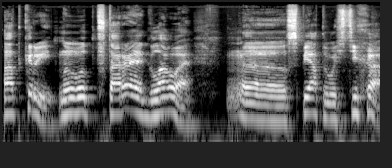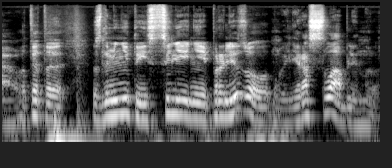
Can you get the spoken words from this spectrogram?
открыть. Ну вот вторая глава э, с пятого стиха, вот это знаменитое исцеление парализованного или расслабленного.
